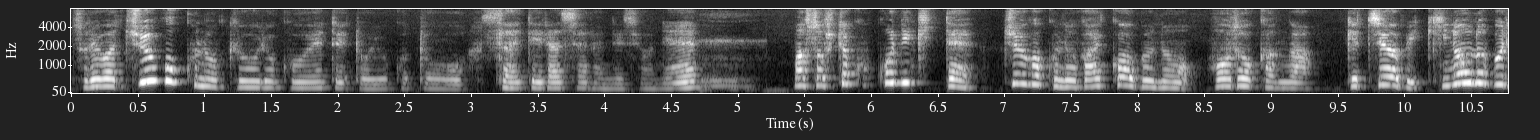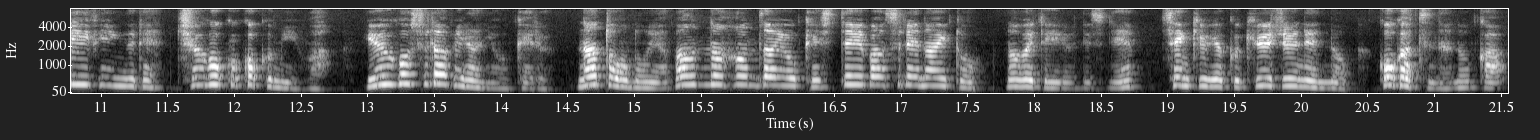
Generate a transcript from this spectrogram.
それは中国の協力を得てということを伝えていらっしゃるんですよね。まあそしてここに来て中国の外交部の報道官が月曜日昨日のブリーフィングで中国国民はユーゴスラビアにおける NATO の野蛮な犯罪を決して忘れないと述べているんですね。1990年の5月7日、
